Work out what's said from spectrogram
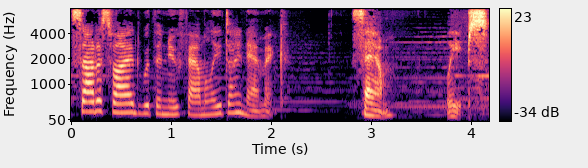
Satisfied with the new family dynamic, Sam leaps.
